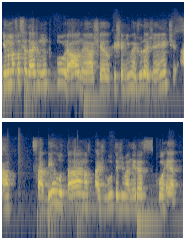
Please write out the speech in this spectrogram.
E numa sociedade muito plural, né? Eu acho que o cristianismo ajuda a gente a saber lutar as lutas de maneira correta.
